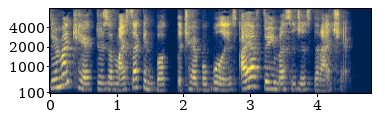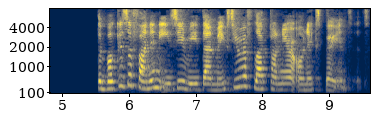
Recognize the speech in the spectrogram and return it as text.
Through my characters of my second book, The Terrible Bullies, I have three messages that I share. The book is a fun and easy read that makes you reflect on your own experiences.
